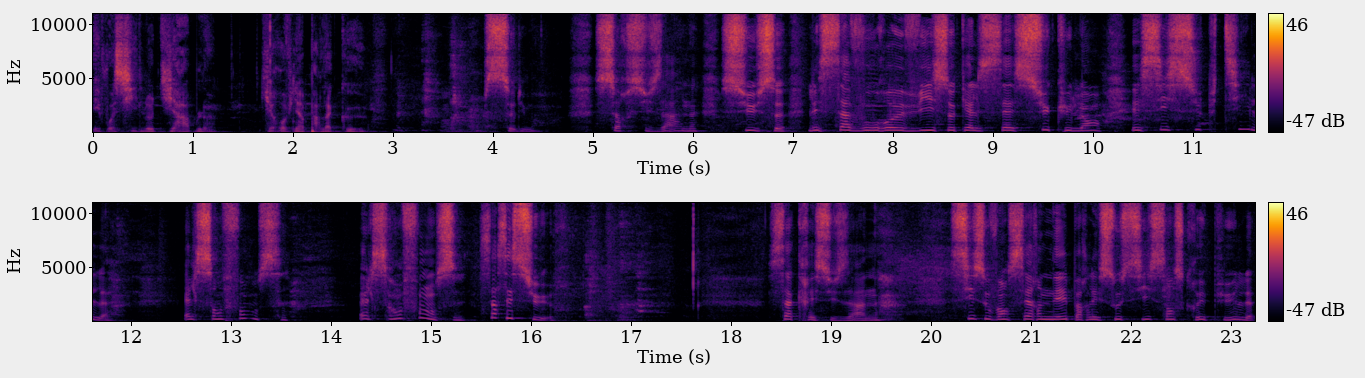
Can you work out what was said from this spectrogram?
Et voici le diable qui revient par la queue. Absolument. Sœur Suzanne suce les savoureux vices qu'elle sait succulents et si subtils. Elle s'enfonce. Elle s'enfonce, ça c'est sûr. Sacrée Suzanne, si souvent cernée par les soucis sans scrupules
